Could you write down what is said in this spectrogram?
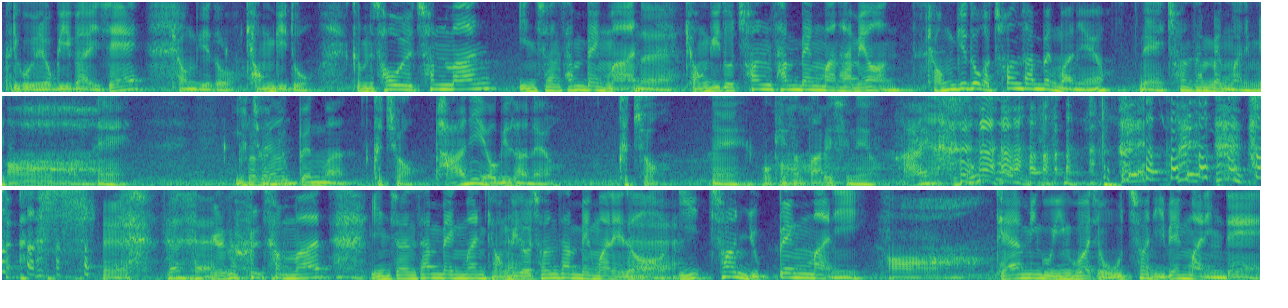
그리고 여기가 이제 경기도. 경기도. 그럼 서울 1000만, 인천 300만, 네. 경기도 1300만 하면 경기도가 1300만이에요? 네, 1300만입니다. 아. 네. 그러면- 2600만. 그쵸. 반이 여기 사네요. 그쵸. 네. 어, 계산 아. 빠르시네요. 아이, 그 무슨. 네. 그래서 서울 1000만, 인천 300만, 경기도 1300만에서 네. 2600만이 아. 대한민국 인구가 지금 5200만인데 네.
